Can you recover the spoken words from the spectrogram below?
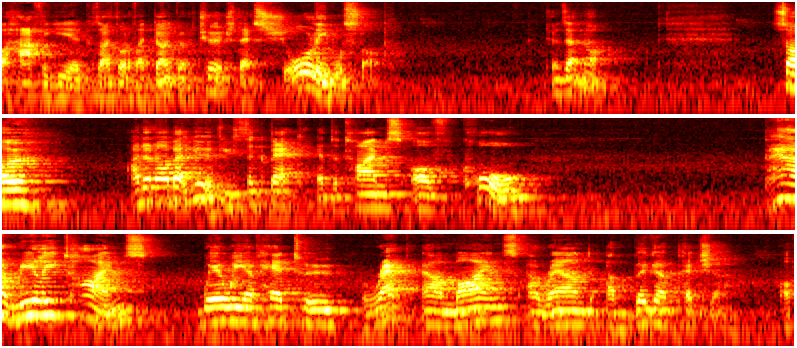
for half a year because I thought if I don't go to church, that surely will stop. Turns out not. So, I don't know about you. If you think back at the times of call, they are really times where we have had to wrap our minds around a bigger picture of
